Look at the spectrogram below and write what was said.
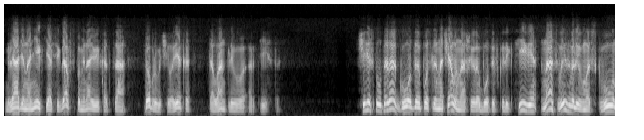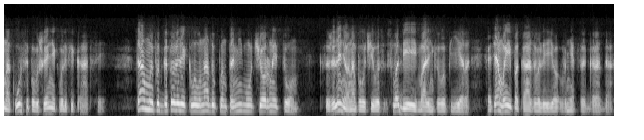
Глядя на них, я всегда вспоминаю их отца, доброго человека, талантливого артиста. Через полтора года после начала нашей работы в коллективе нас вызвали в Москву на курсы повышения квалификации. Там мы подготовили клоунаду-пантомиму «Черный том». К сожалению, она получилась слабее маленького Пьера, хотя мы и показывали ее в некоторых городах.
